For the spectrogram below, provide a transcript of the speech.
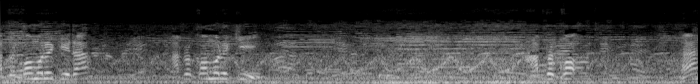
আপনার কোমরে কি এটা? আপনার কোমরে কি? আপনার হ্যাঁ?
